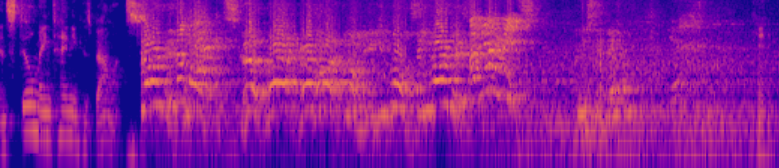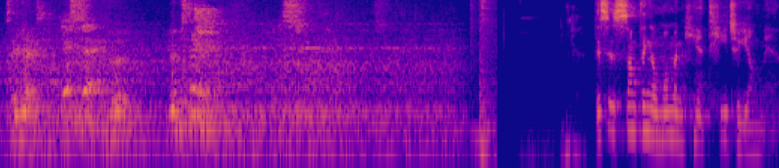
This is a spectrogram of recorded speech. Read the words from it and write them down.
and still maintaining his balance. Nervous. I'm nervous. Good. Grab, grab hard. Come on, you keep going. Say nervous. I'm nervous. You understand that? Yes. Say yes. Yes, sir. Good. You understand? This is something a woman can't teach a young man.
